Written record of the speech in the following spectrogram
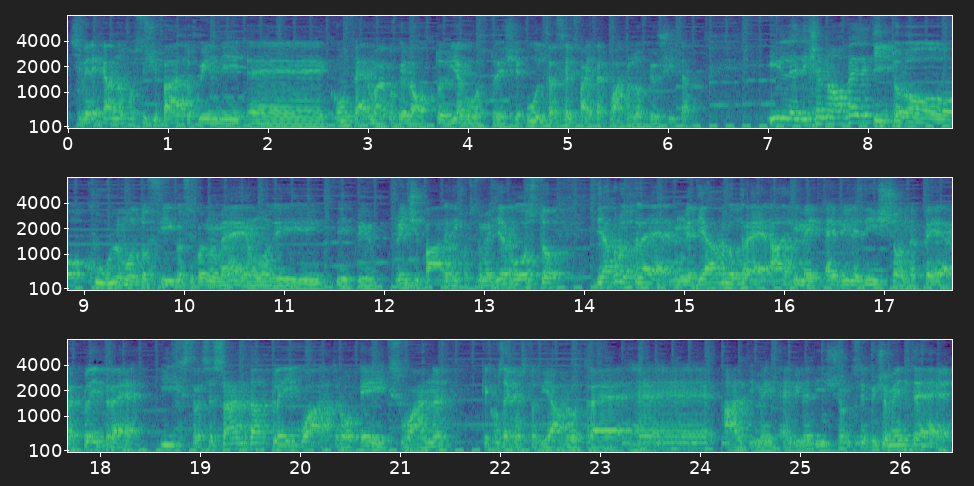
Si vede che l'hanno posticipato, quindi eh, confermo ecco, che l'8 di agosto esce Ultra Street Fighter 4 doppia uscita. Il 19, titolo cool, molto figo secondo me, è uno dei, dei più principali di questo mese di agosto, Diablo 3, Diablo 3 Ultimate Evil Edition per Play 3, X360, Play 4 e X1. Che cos'è questo Diablo 3 eh, Ultimate Evil Edition? Semplicemente è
